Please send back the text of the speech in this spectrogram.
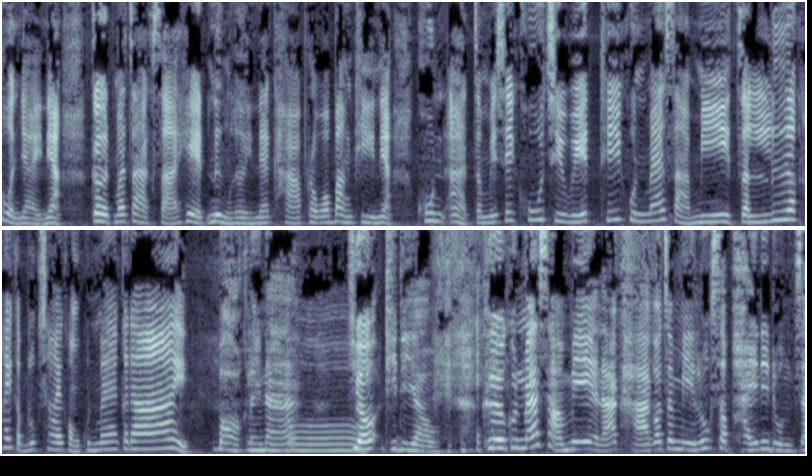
ส่วนใหญ่เนี่ยเกิดมาจากสาเหตุหนึ่งเลยนะคะ เพราะว่าบางทีเนี่ยคุณอาจจะไม่ใช่คู่ชีวิตที่คุณแม่สามีจะเลือกือกให้กับลูกชายของคุณแม่ก็ได้ บอกเลยนะ เยอะทีเดียว คือคุณแม่สามีนะคะ ก็จะมีลูกสะใภ้ในดวงใจ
